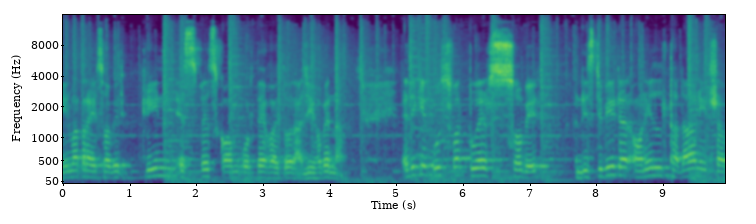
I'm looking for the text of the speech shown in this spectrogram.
নির্মাতারা এই ছবির স্ক্রিন স্পেস কম করতে হয়তো রাজি হবেন না। এদিকে পুষ্পা টু এর ছবির ডিস্ট্রিবিউটর অনিল থাদানি সব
